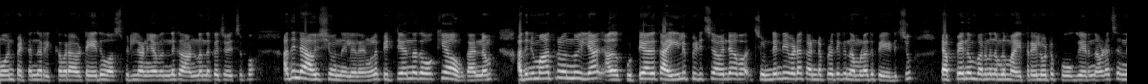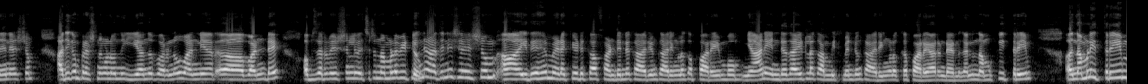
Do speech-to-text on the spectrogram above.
മോൻ പെട്ടെന്ന് റിക്കവർ ആവട്ടെ ഏത് ഹോസ്പിറ്റലാണ് ഞാൻ വന്ന് കാണണം എന്നൊക്കെ ചോദിച്ചപ്പോൾ അതിന്റെ ആവശ്യമൊന്നുമില്ലല്ലോ. ഞങ്ങൾ പിറ്റേന്നത് ഓക്കെ ആവും. കാരണം അതിന് മാത്രമൊന്നുമില്ല കുട്ടി അത് കയ്യിൽ പിടിച്ച് അവന്റെ ചുണ്ടിന്റെ ഇവിടെ കണ്ടപ്പോഴത്തേക്ക് നമ്മളത് പേടിച്ചു. ടപ്പേന്നും പറഞ്ഞ് നമ്മൾ മൈത്രയിലോട്ട് പോകുകയായിരുന്നു അവിടെ ചെന്നതിന് ശേഷം അധികം പ്രശ്നങ്ങളൊന്നും ഇല്ല പറഞ്ഞു. വൺ ഇയർ വൺ ഡേ ഒബ്സർവേഷനിൽ വെച്ചിട്ട് നമ്മൾ വിട്ടു. പിന്നെ അതിനുശേഷം ഇദ്ദേഹം ഇടയ്ക്കെടുക്ക ഫണ്ടിന്റെ കാര്യം കാര്യങ്ങളൊക്കെ പറയുമ്പോൾ ഞാൻ എന്റെതായിട്ടുള്ള കമ്മിറ്റ്മെന്റും കാര്യങ്ങളൊക്കെ പറയാറുണ്ടായിരുന്നു. കാരണം നമുക്ക് ഇത്രയും നമ്മൾ ഇത്രയും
